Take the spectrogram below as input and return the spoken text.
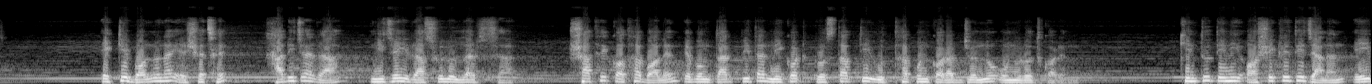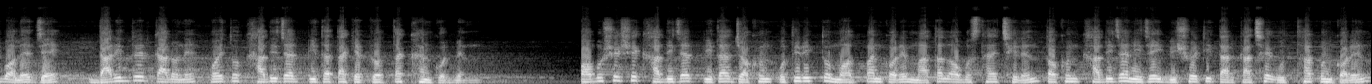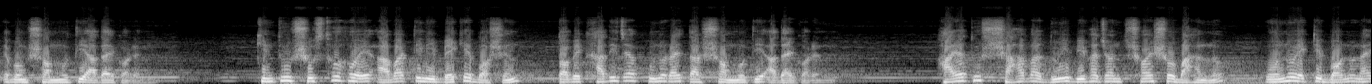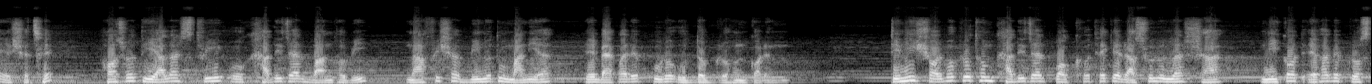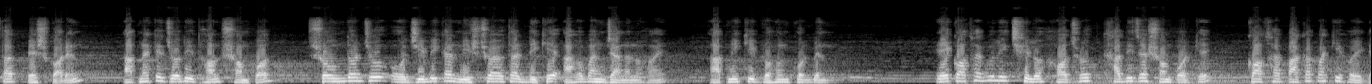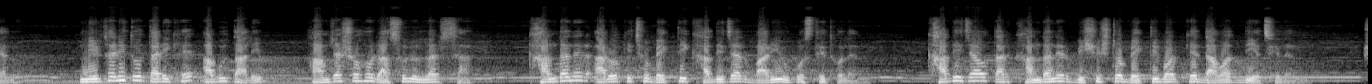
একটি বর্ণনায় এসেছে, খাদিজা রা নিজেই রাসূলুল্লাহর শাহ, সাথে কথা বলেন এবং তার পিতার নিকট প্রস্তাবটি উত্থাপন করার জন্য অনুরোধ করেন। কিন্তু তিনি অস্বীকৃতি জানান এই বলে যে দারিদ্র্যের কারণে হয়তো খাদিজার পিতা তাকে প্রত্যাখ্যান করবেন। অবশেষে খাদিজার পিতা যখন অতিরিক্ত মদ পান করে মাতাল অবস্থায় ছিলেন, তখন খাদিজা নিজেই বিষয়টি তার কাছে উত্থাপন করেন এবং সম্মতি আদায় করেন। কিন্তু সুস্থ হয়ে আবার তিনি বেঁকে বসেন, তবে খাদিজা পুনরায় তার সম্মতি আদায় করেন। হায়াতুস সাহাবা দুই বিভাজন ছয়শো বাহান্ন, অন্য একটি বর্ণনায় এসেছে হজরত ইয়ালার স্ত্রী ও খাদিজার বান্ধবী নাফিসা বিনতু মানিয়া এ ব্যাপারে পুরো উদ্যোগ গ্রহণ করেন। তিনি সর্বপ্রথম খাদিজার পক্ষ থেকে রাসূলুল্লাহ শাহ নিকট এভাবে প্রস্তাব পেশ করেন, আপনাকে যদি ধন সম্পদ, সৌন্দর্য ও জীবিকার নিশ্চয়তার দিকে আহ্বান জানানো হয়, আপনি কি গ্রহণ করবেন? এ কথাগুলি ছিল হজরত খাদিজা সম্পর্কে কথা পাকাপাকি হয়ে গেল। নির্ধারিত তারিখে আবু তালিব হামজা সহ রাসুলুল্লাহর শাহ খানদানের আরও কিছু ব্যক্তি খাদিজার বাড়ি উপস্থিত হলেন। খাদিজাও তার খানদানের বিশিষ্ট ব্যক্তিবর্গকে দাওয়াত দিয়েছিলেন।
